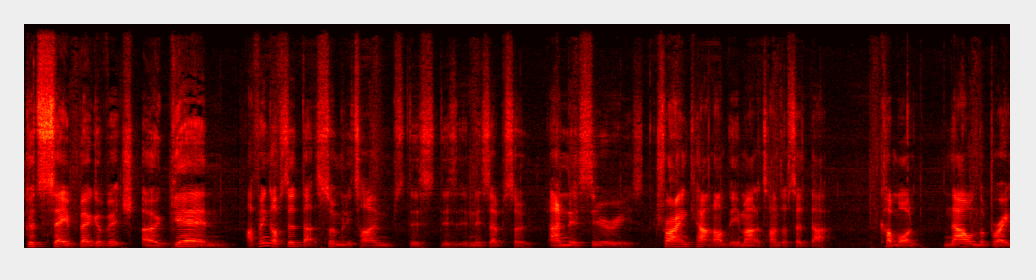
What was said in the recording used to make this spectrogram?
Good save, Begovic again. I think I've said that so many times this, this in this episode and this series. Try and count up the amount of times I've said that. Come on, now on the break.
